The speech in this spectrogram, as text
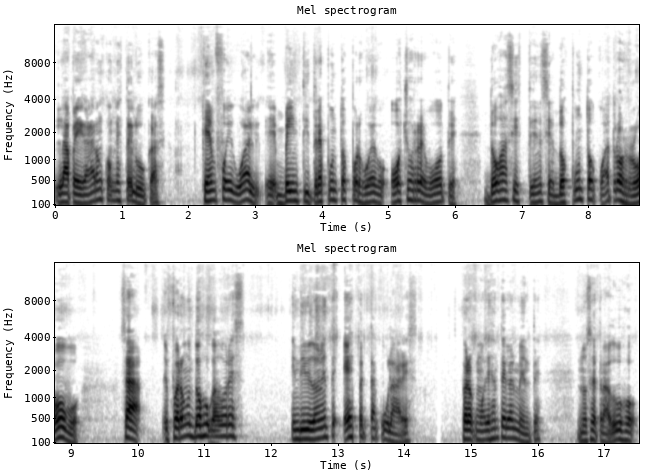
la pegaron con este Lucas. Ken fue igual, 23 eh, puntos por juego, 8 rebotes, 2 asistencias, 2.4 robos. O sea, fueron dos jugadores individualmente espectaculares, pero como dije anteriormente, no se tradujo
